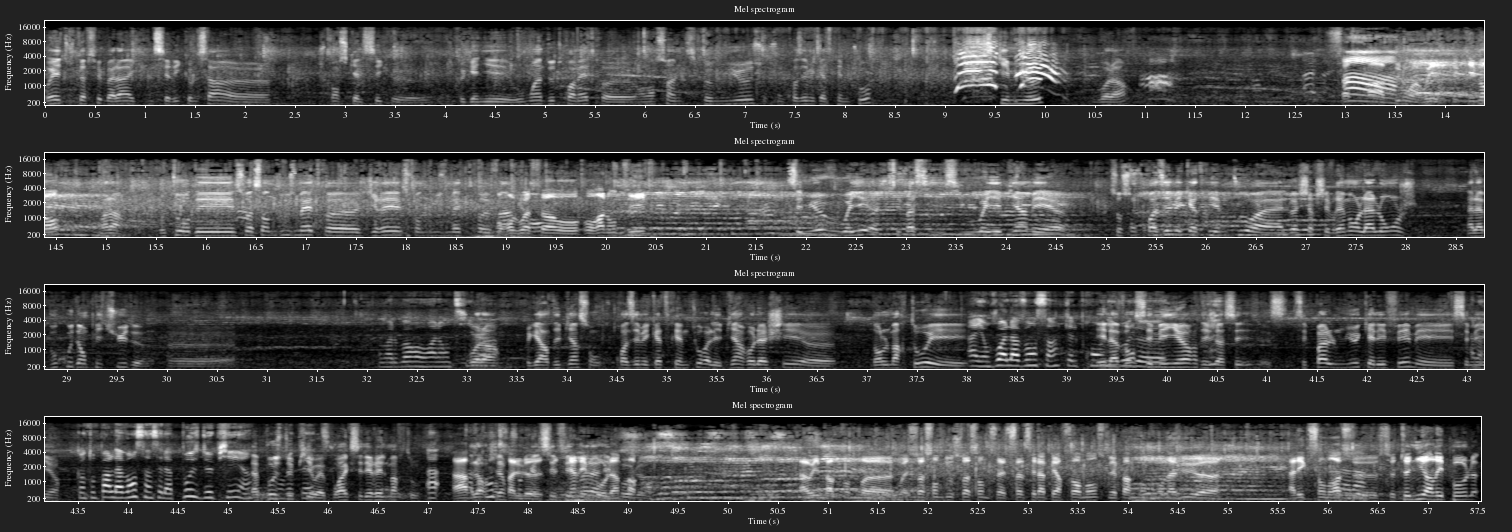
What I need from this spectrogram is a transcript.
Oui, tout à fait. Bah là, avec une série comme ça, euh, je pense qu'elle sait qu'elle peut gagner au moins 2-3 mètres euh, en lançant un petit peu mieux sur son troisième et quatrième tour. Ce qui est mieux. Voilà. Ça sera plus loin, oui, effectivement. Voilà. Autour des 72 mètres, euh, je dirais, 72 mètres. euh, 20, On revoit 30. ça au, au ralenti. C'est mieux, vous voyez, euh, je sais pas si, si vous voyez bien, mais euh, sur son troisième et quatrième tour, euh, elle va chercher vraiment l'allonge. Elle a beaucoup d'amplitude. euh, On va le voir au ralenti. voilà. là. Regardez bien son troisième et quatrième tour, elle est bien relâchée euh, dans le marteau et, Ah, et on voit l'avance hein, qu'elle prend. et l'avance de- est meilleure déjà. C'est c'est pas le mieux qu'elle ait fait, mais c'est Alors, meilleur. Quand on parle d'avance, hein, c'est la pose de pied. hein, La pose de pied, ouais, pour accélérer le marteau. Ah, Ah, par contre, c'est s'est bien l'épaule, hein, par contre. Ah oui, par contre, euh, ouais, 72-67, ça c'est la performance, mais par contre, on a vu euh, Alexandra se- se tenir l'épaule.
